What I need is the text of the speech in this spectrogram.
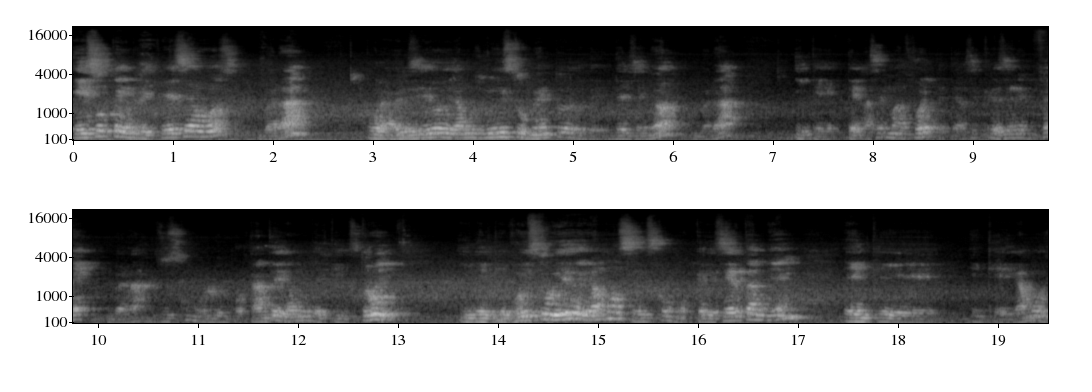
eso te enriquece a vos, ¿verdad? Por haber sido, digamos, un instrumento del Señor, ¿verdad? Y te, te hace más fuerte, te hace crecer en fe, ¿verdad? Eso es como lo importante, digamos, del que instruye. Y del que fue instruido, digamos, es como crecer también en que, en que digamos,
